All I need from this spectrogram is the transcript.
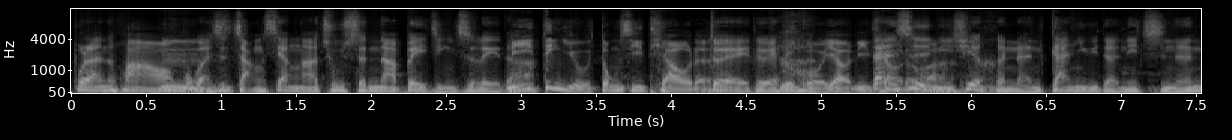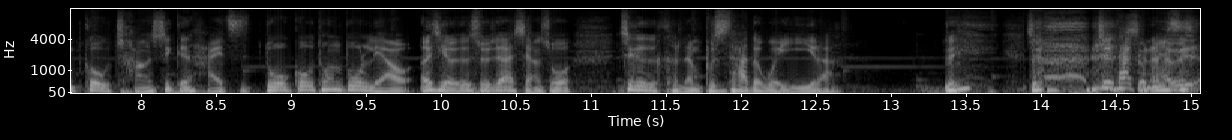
不然的话哦，嗯不管是长相啊、出身啊、背景之类的啊、你一定有东西挑的。对对，如果要你挑，但是你却很难干预的，你只能够尝试跟孩子多沟通、多聊，而且有的时候就在想说，这个可能不是他的唯一啦。对，就就他可能还会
